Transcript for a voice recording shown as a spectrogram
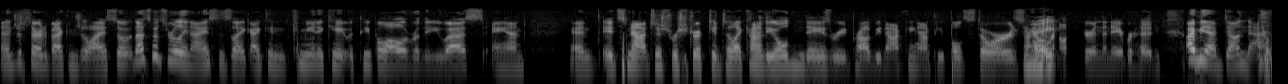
and I just started back in july so that's what's really nice is like i can communicate with people all over the us and and it's not just restricted to like kind of the olden days where you'd probably be knocking on people's doors you know around here in the neighborhood. I mean i've done that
